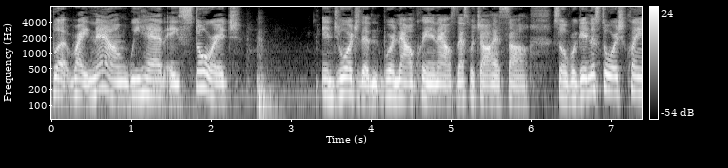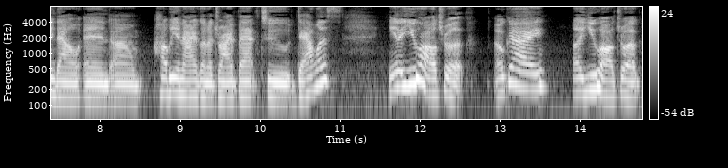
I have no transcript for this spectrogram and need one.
But right now, we had a storage in Georgia that we're now cleaning out. So that's what y'all had saw. So we're getting the storage cleaned out. And um, hubby and I are going to drive back to Dallas in a U-Haul truck. Okay? A U-Haul truck.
